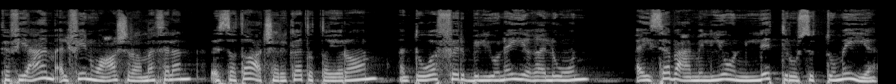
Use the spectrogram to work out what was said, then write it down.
ففي عام 2010 مثلا استطاعت شركات الطيران أن توفر بليوني غالون أي 7 مليون لتر و600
